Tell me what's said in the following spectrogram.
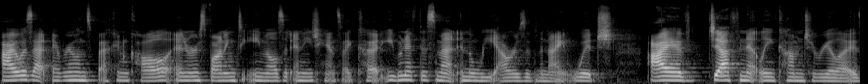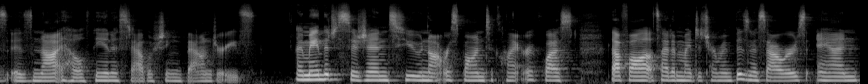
I was at everyone's beck and call and responding to emails at any chance I could, even if this meant in the wee hours of the night, which I have definitely come to realize is not healthy in establishing boundaries. I made the decision to not respond to client requests that fall outside of my determined business hours. And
